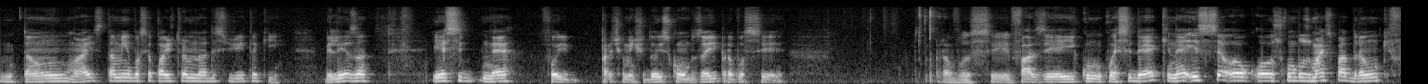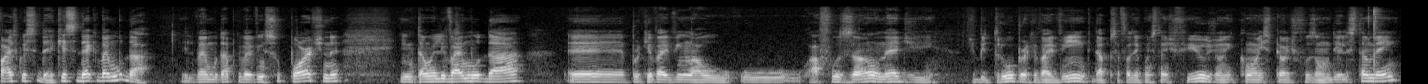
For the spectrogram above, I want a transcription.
Então, mas também você pode terminar desse jeito aqui, beleza? Esse, né, foi praticamente dois combos aí para você para você fazer aí com, com esse deck, né? Esses são é os combos mais padrão que faz com esse deck. Esse deck vai mudar. Ele vai mudar porque vai vir suporte, né? Então ele vai mudar é, porque vai vir lá o, o, a fusão, né? De, de Bitrooper que vai vir, que dá pra você fazer com Instant Fusion e com a spell de fusão deles também.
